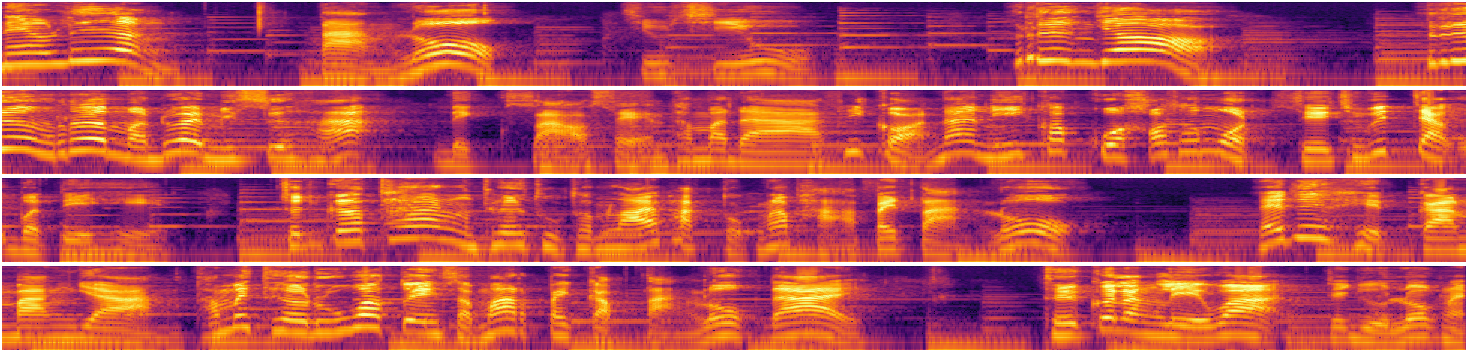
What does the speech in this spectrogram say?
แนวเรื่อง ต่างโลก ชิวๆเรื่องย่อ เรื่องเริ่มมาด้วยมิซึฮะ เด็กสาวแสนธรรมดาที่ก่อนหน้านี้ครอบครัวเขาทั้งหมดเสียชีวิตจากอุบัติเหตุ จนกระทั่งเธอถูกทำร้ายผักตกหน้าผาไปต่างโลก และด้วยเหตุการณ์บางอย่างทำให้เธอรู้ว่าตัวเองสามารถไปกับต่างโลกได้ เธอก็ลังเลว่าจะอยู่โลกไหน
